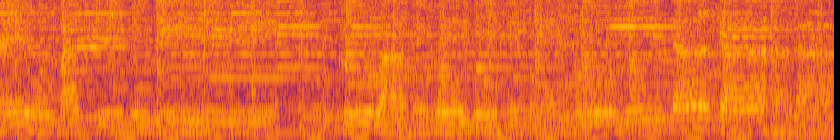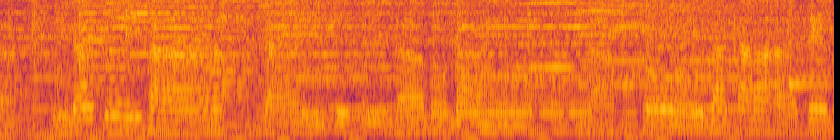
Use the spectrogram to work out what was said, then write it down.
えを待つ君に僕は目を見て本を見ながらうなずいた大切なもの遠ざかっても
